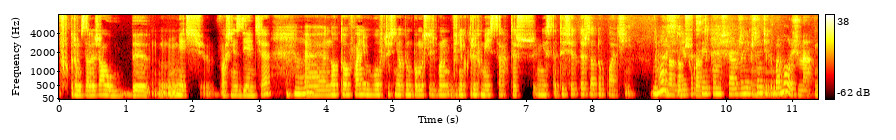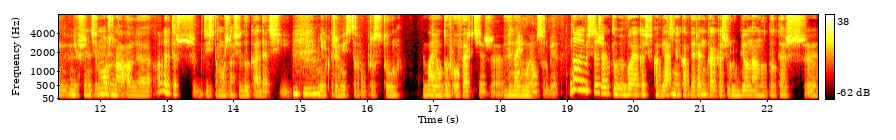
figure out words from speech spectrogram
w którym zależałoby mieć właśnie zdjęcie, mhm. e, no to fajnie by było wcześniej o tym pomyśleć, bo w niektórych miejscach też niestety się też za to płaci. No właśnie, no, na przykład, tak sobie pomyślałam, że nie wszędzie chyba można. Nie wszędzie można, ale, ale też gdzieś tam można się dogadać i mhm. niektóre miejsca po prostu mają to w ofercie, że wynajmują sobie. No ale myślę, że jak to by była jakaś kawiarnia, kawiarenka, jakaś ulubiona, no to też y,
